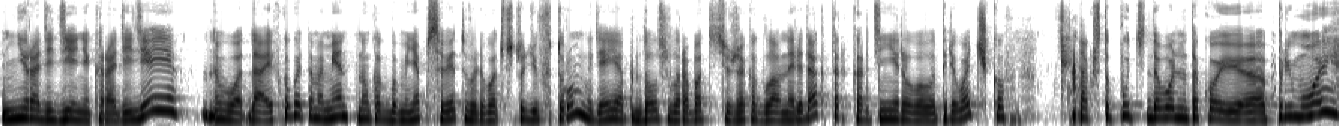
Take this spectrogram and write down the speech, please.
не ради денег, а ради идеи. Вот, да. И в какой-то момент, ну, как бы меня посоветовали вот в студию Футурум, где я продолжила работать уже как главный редактор, координировала переводчиков. Так что путь довольно такой э, прямой,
